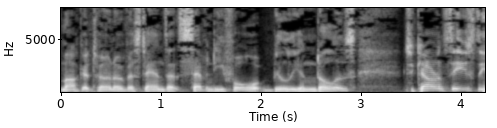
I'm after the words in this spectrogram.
Market turnover stands at $74 billion. To currencies, the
